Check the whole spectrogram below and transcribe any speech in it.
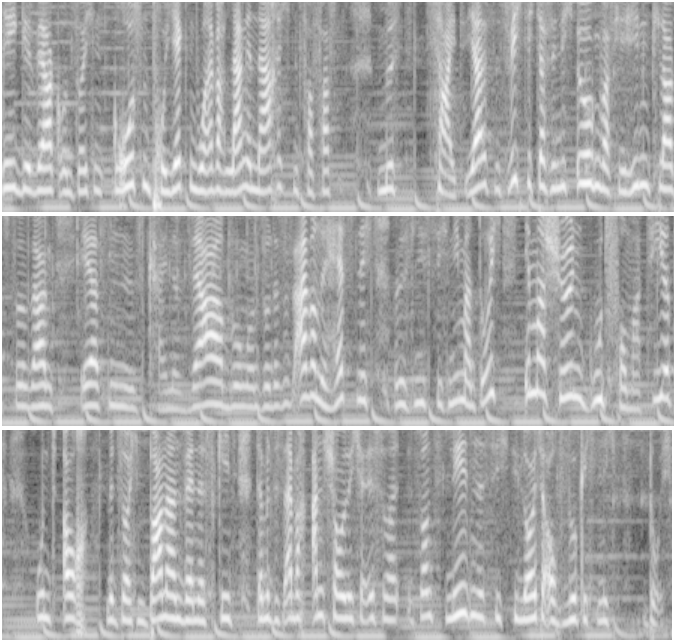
Regelwerk und solchen großen Projekten, wo einfach lange Nachrichten verfassen müsst, Zeit. Ja, es ist wichtig, dass ihr nicht irgendwas hier hinklatscht, sondern sagen, erstens keine keine Werbung und so. Das ist einfach nur hässlich und es liest sich niemand durch. Immer schön gut formatiert und auch mit solchen Bannern, wenn es geht, damit es einfach anschaulicher ist, weil sonst lesen es sich die Leute auch wirklich nicht durch.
